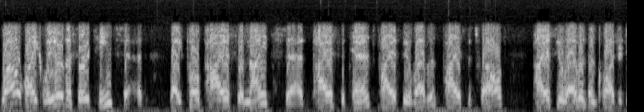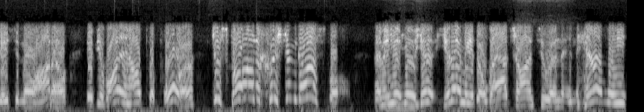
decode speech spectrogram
Well, like Leo the Thirteenth said, like Pope Pius the Ninth said, Pius the Tenth, Pius the Eleventh, Pius the Twelfth, Pius the Eleventh, and Quadragesimo Anno. If you want to help the poor, just follow the Christian gospel. I mean, you, you, you don't need to latch on to an inherently,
